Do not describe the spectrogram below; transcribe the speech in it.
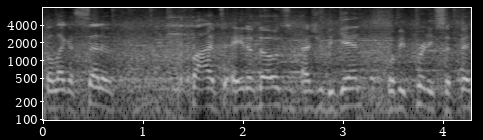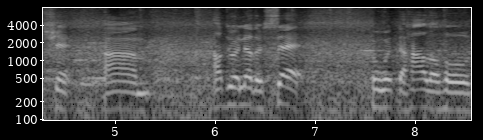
But like a set of five to eight of those as you begin will be pretty sufficient. Um, I'll do another set but with the hollow hold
